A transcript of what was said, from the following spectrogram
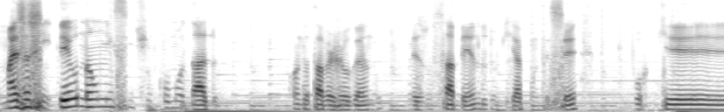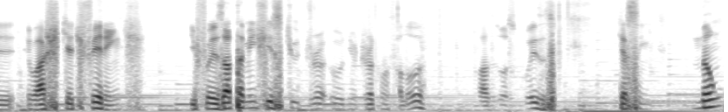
Mas assim, eu não me senti incomodado quando eu tava jogando, mesmo sabendo do que ia acontecer, porque eu acho que é diferente E foi exatamente isso que o, Dr o Neil Druckmann falou, as duas coisas, que assim, não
